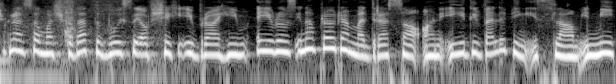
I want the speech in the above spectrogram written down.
Shukran so much for that. The voice of Sheikh Ebrahim Abrahams in our program Madrasa on Air Developing Islam. In me,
